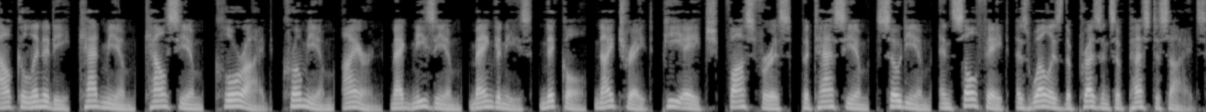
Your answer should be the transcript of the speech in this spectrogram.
alkalinity, cadmium, calcium, chloride, chromium, iron, magnesium, manganese, nickel, nitrate, pH, phosphorus, potassium, sodium, and sulfate, as well as the presence of pesticides.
